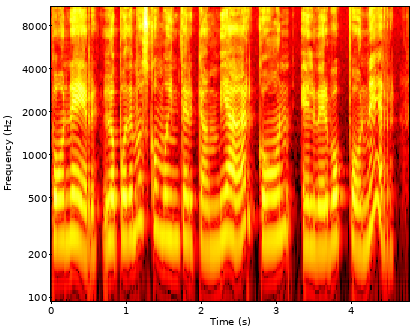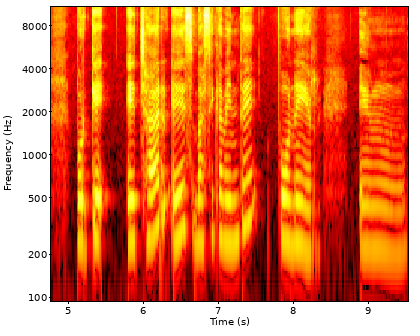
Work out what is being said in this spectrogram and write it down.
poner. Lo podemos como intercambiar con el verbo poner, porque echar es básicamente poner. Em,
